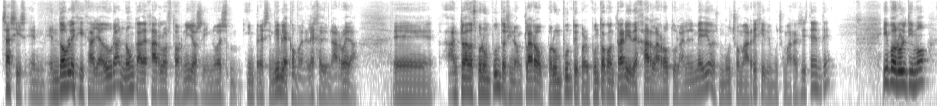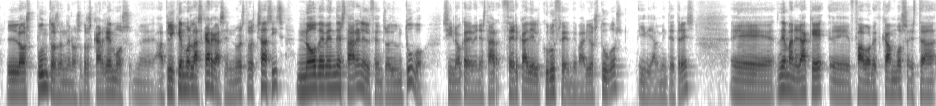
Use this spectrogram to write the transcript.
chasis en, doble cizalladura, nunca dejar los tornillos, y no es imprescindible, como en el eje de una rueda, eh, anclados por un punto, sino anclar por un punto y por el punto contrario y dejar la rótula en el medio, es mucho más rígido y mucho más resistente. Y por último, los puntos donde nosotros carguemos, eh, apliquemos las cargas en nuestros chasis no deben de estar en el centro de un tubo, sino que deben estar cerca del cruce de varios tubos, idealmente tres, eh, de manera que eh, favorezcamos esta,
